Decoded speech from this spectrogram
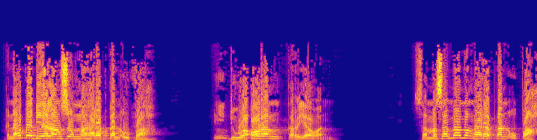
Kenapa dia langsung mengharapkan upah? Ini dua orang karyawan. Sama-sama mengharapkan upah.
